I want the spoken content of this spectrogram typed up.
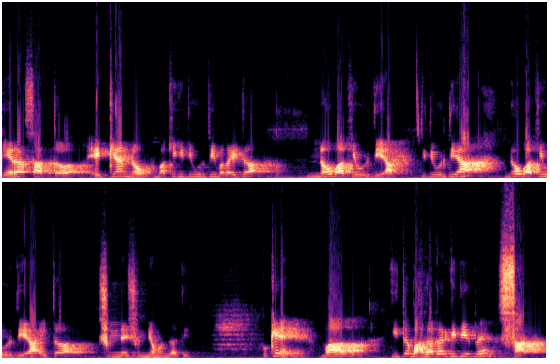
तेरा सात एक्क्याण्णव. बाकी किती उरती बघा इथं? नऊ बाकी उरती या किती उरती या नऊ बाकी उरती या इथं शून्य शून्य होऊन जातील. ओके? मग इथं भागाकार किती येतोय? सात.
